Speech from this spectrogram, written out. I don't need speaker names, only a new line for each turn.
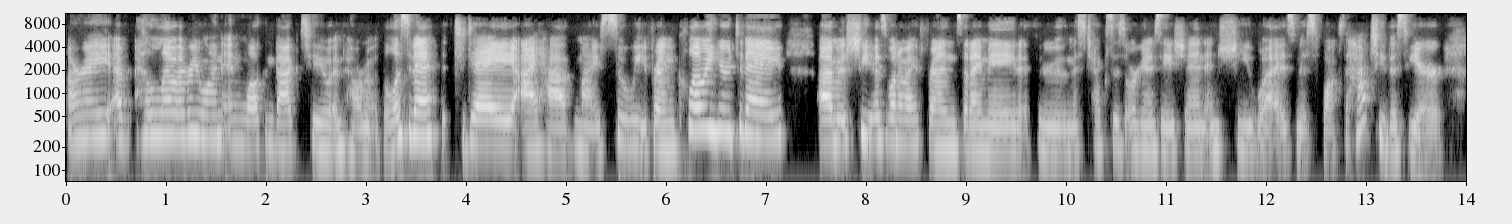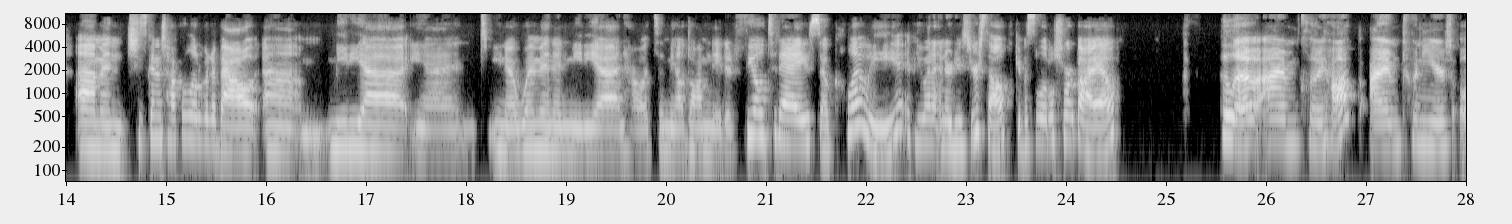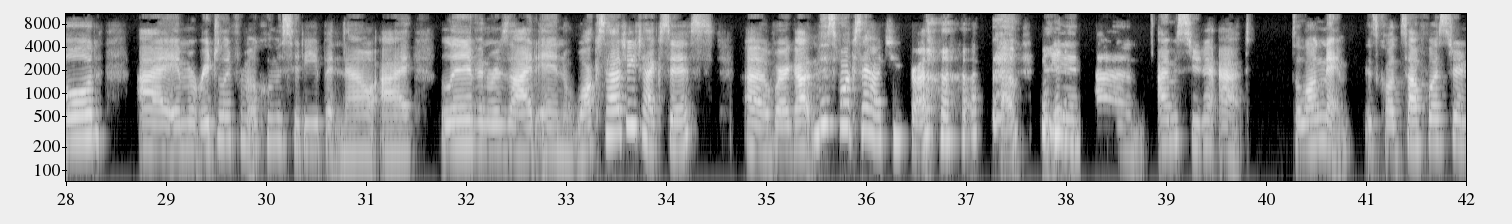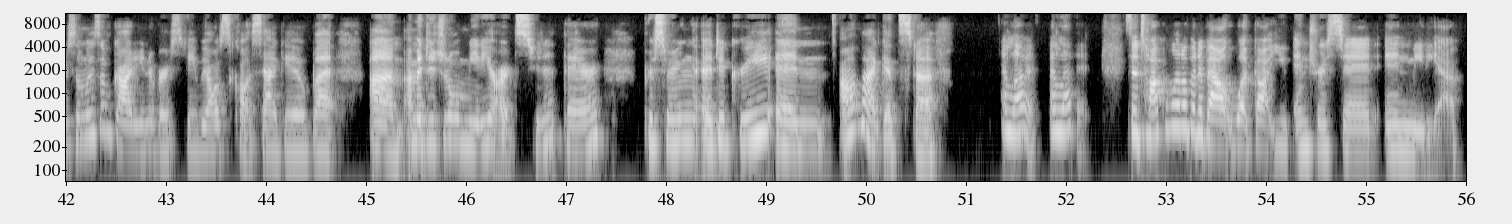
All right. Hello, everyone, and welcome back to Empowerment with Elizabeth. Today, I have my sweet friend Chloe here today. Um, she is one of my friends that I made through the Miss Texas organization, and she was Miss Waxahachie this year. Um, and she's going to talk a little bit about um, media and, you know, women in media and how it's a male dominated field today. So, Chloe, if you want to introduce yourself, give us a little short bio.
Hello, I'm Chloe Hawpe. I'm 20 years old. I am originally from Oklahoma City, but now I live and reside in Waxahachie, Texas, uh, where I got this Waxahachie from. and um, I'm a student at, it's a long name. It's called Southwestern Assemblies of God University. We also call it SAGU, but um, I'm a digital media arts student there, pursuing a degree in all that good stuff.
I love it. I love it. So, talk a little bit about what got you interested in media.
